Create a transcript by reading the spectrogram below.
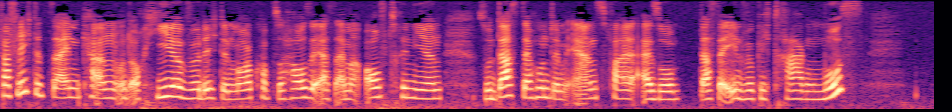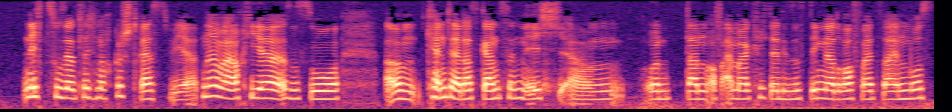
verpflichtet sein kann. Und auch hier würde ich den Maulkorb zu Hause erst einmal auftrainieren, sodass der Hund im Ernstfall, also dass er ihn wirklich tragen muss, nicht zusätzlich noch gestresst wird. Ne? Weil auch hier ist es so, ähm, kennt er das Ganze nicht ähm, und dann auf einmal kriegt er dieses Ding da drauf, weil es sein muss.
